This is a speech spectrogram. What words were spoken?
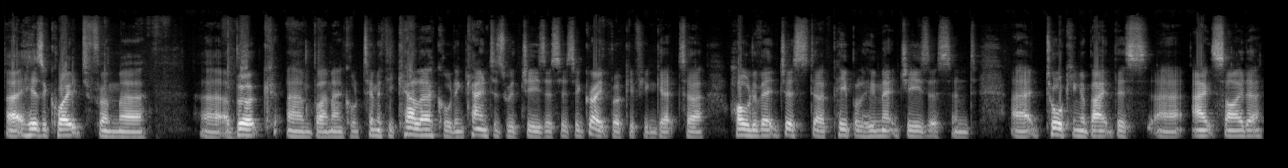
Uh, here's a quote from uh, uh, a book um, by a man called Timothy Keller called Encounters with Jesus. It's a great book if you can get uh, hold of it. Just people who met Jesus and talking about this outsider.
